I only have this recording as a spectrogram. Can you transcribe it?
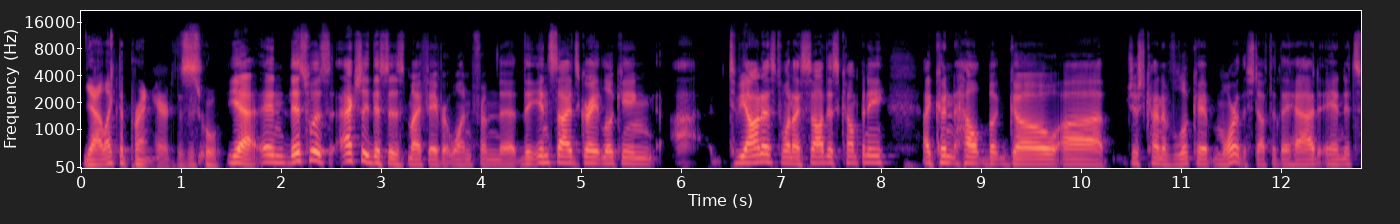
Yeah, I like the print here. This is cool. Yeah, and this was actually this is my favorite one from the the inside's great looking. Uh, to be honest, when I saw this company, I couldn't help but go uh, just kind of look at more of the stuff that they had, and it's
